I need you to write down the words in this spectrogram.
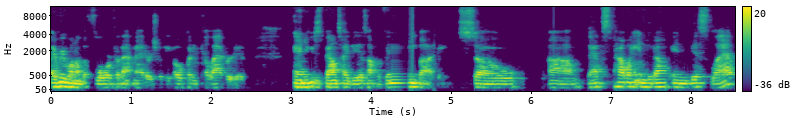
Everyone on the floor, for that matter, is really open and collaborative. And you can just bounce ideas off of anybody. So um, that's how I ended up in this lab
